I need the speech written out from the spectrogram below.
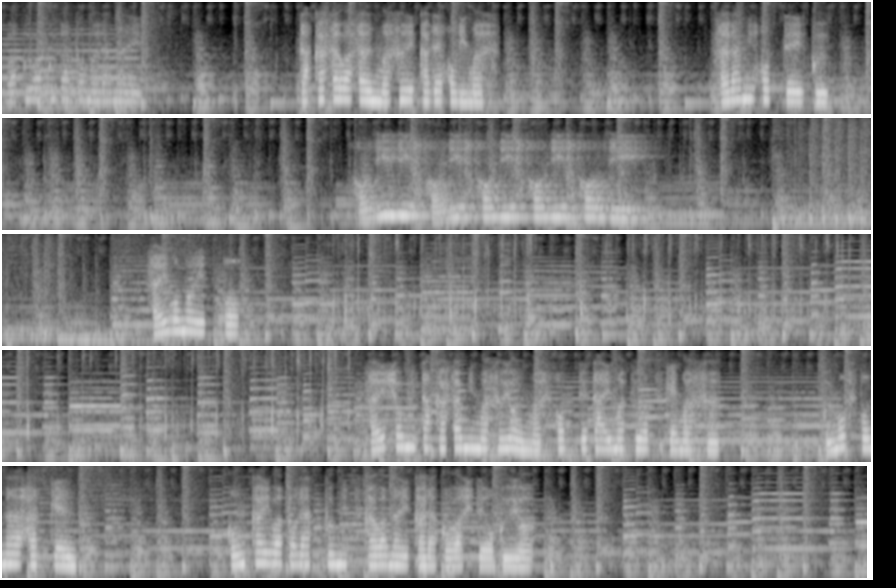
ワクワクが止まらない。高さは3マス以下で掘ります。さらに掘っていく。ほりりほりほりほりほり。最後の一歩。最初に高さ2マス4マス掘って松明をつけます。雲スポナー発見。今回はトラップに使わないから壊しておくよ。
